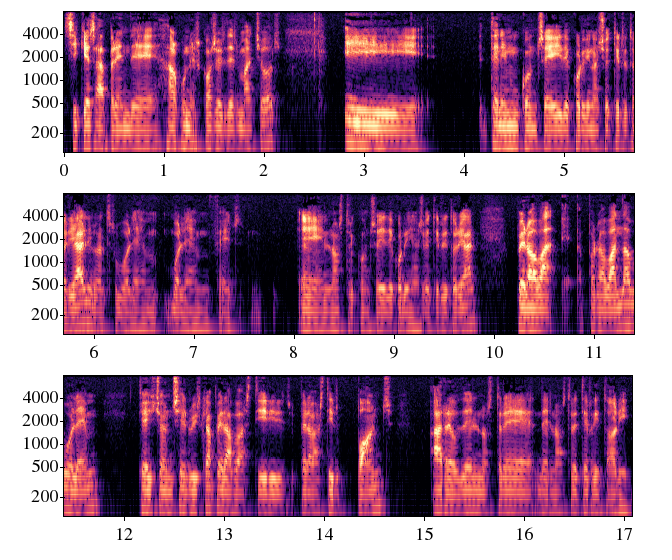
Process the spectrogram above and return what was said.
sí que s'aprende algunes coses dels majors i tenim un Consell de Coordinació Territorial i nosaltres volem, volem fer eh, el nostre Consell de Coordinació Territorial, però a, però a banda volem que això ens servisca per a bastir, per a bastir ponts arreu del nostre, del nostre territori.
